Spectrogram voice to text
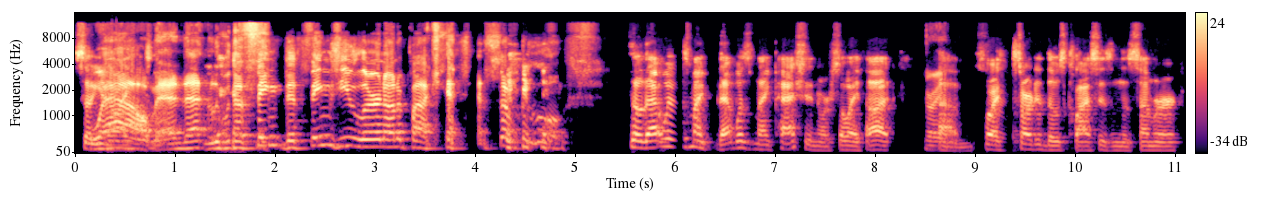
so, wow, know, man, that the thing, the things you learn on a podcast, that's so cool. so that was my that was my passion, or so I thought. Right. Um, so I started those classes in the summer,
